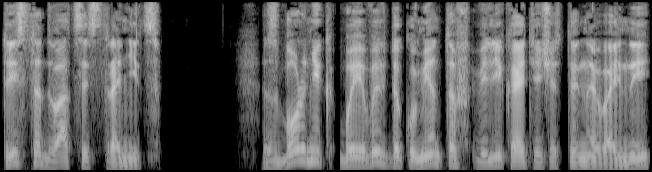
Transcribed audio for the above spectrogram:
320 страниц. Сборник боевых документов Великой Отечественной войны,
